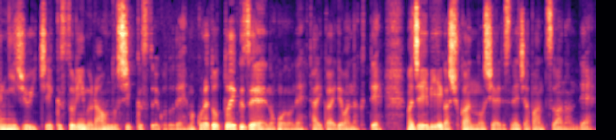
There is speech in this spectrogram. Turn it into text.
2021エクストリームラウンド6ということで、まあ、これドットエクゼの方のね、大会ではなくて、まあ、JBA が主管の試合ですね、ジャパンツアーなんで、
